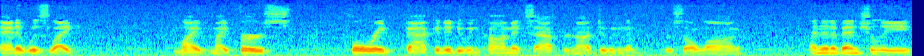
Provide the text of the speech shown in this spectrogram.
And it was like my my first foray back into doing comics after not doing them for so long, and then eventually.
